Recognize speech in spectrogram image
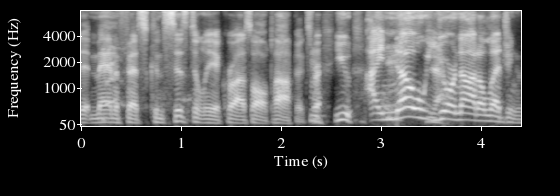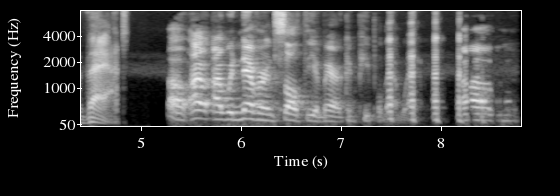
that manifests consistently across all topics, right? You, I know yeah. you're not alleging that. Oh, I, I, would never insult the American people that way. um,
